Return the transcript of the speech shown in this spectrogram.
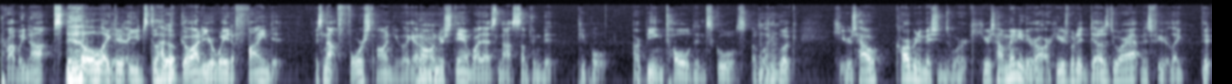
probably not. Still, like Yeah. you'd still have Yeah. to go out of your way to find it. It's not forced on you. Like I don't mm-hmm. understand why that's not something that people are being told in schools. Of like, mm-hmm. look, here's how carbon emissions work. Here's how many there are. Here's what it does to our atmosphere. Like th-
